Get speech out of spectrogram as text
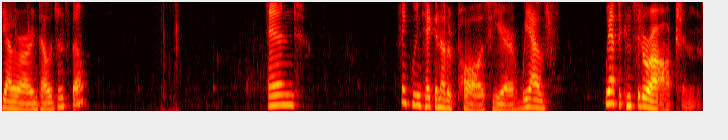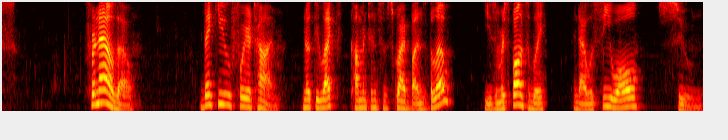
Gather our intelligence, though. And I think we can take another pause here. We have we have to consider our options. For now, though, thank you for your time. Note the like, comment, and subscribe buttons below. Use them responsibly, and I will see you all soon.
